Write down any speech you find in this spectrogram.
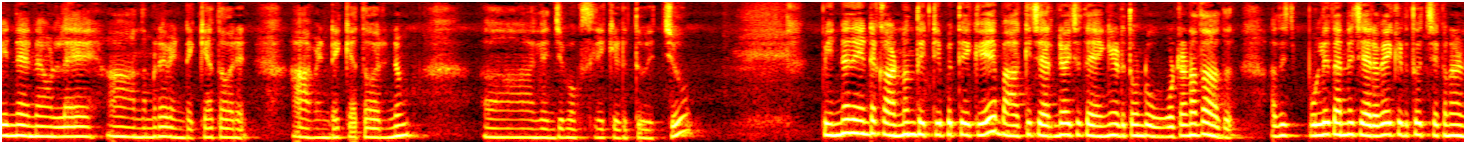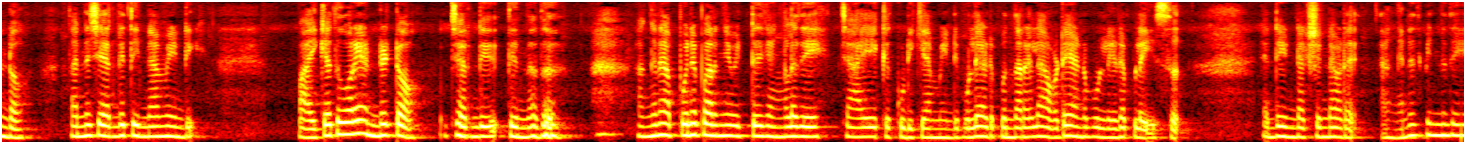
പിന്നെ എന്നാ ഉള്ളേ? ആ നമ്മുടെ വെണ്ടയ്ക്ക തോരൻ. ആ വെണ്ടയ്ക്ക തോരനും ലഞ്ച് ബോക്സിലേക്ക് എടുത്തു വെച്ചു. പിന്നെ എന്റെ കണ്ണും തെറ്റിയപ്പോഴത്തേക്ക് ബാക്കി ചിരണ്ടി വെച്ച് തേങ്ങ എടുത്തുകൊണ്ട് ഓടണതാ അത്. അത് പുള്ളി തന്നെ ചിരവയൊക്കെ എടുത്ത് വെച്ചേക്കണുണ്ടോ? തന്നെ ചിരണ്ടി തിന്നാൻ വേണ്ടി. വായിക്കാത്ത കുറേ ഉണ്ട് കേട്ടോ ചിരണ്ടി തിന്നത്. അങ്ങനെ അപ്പൂനെ പറഞ്ഞു വിട്ട് ഞങ്ങളതേ ചായയൊക്കെ കുടിക്കാൻ വേണ്ടി പുള്ളി അടുപ്പന്തറയിൽ അവിടെയാണ് പുള്ളിയുടെ പ്ലേസ് എന്റെ ഇൻഡക്ഷന്റെ അവിടെ. അങ്ങനെ പിന്നതേ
